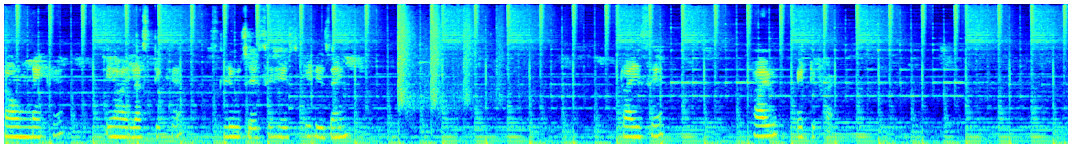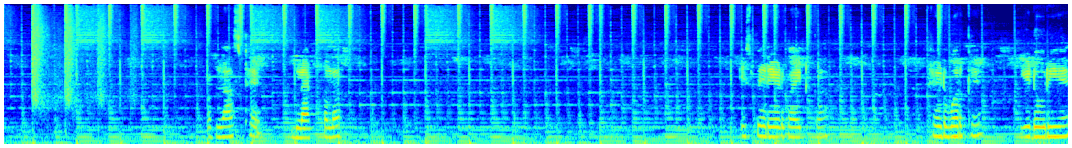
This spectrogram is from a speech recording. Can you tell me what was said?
राउंड नेक है यह इलास्टिक है स्लीव जैसे है इसकी डिज़ाइन प्राइस है फाइव एटी फाइव और लास्ट है ब्लैक कलर इस पे रेड वाइट का थ्रेड वर्क है, ये डोरी है.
